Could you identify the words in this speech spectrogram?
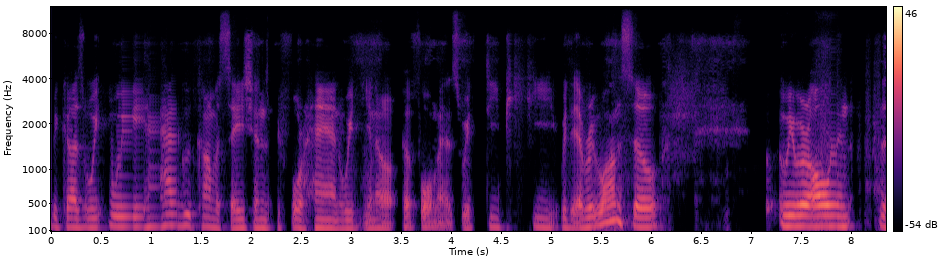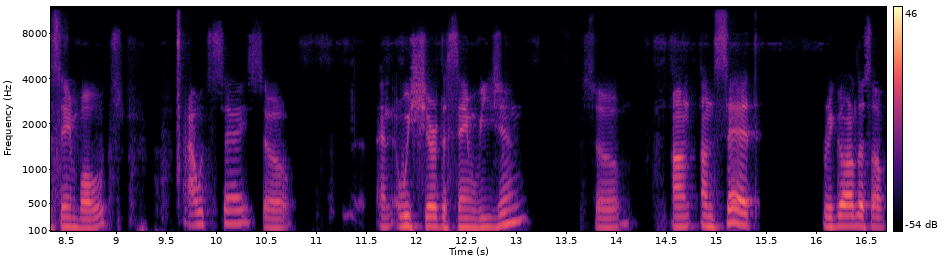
because we we had good conversations beforehand with you know performance with dp with everyone. So we were all in the same boat i would say. So and we share the same vision. So on on set regardless of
